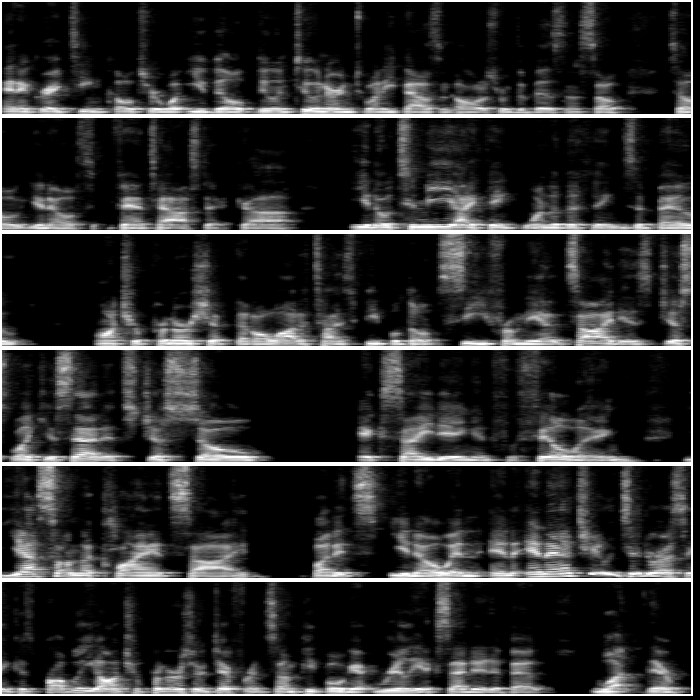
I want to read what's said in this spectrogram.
and a great team culture. What you built doing two hundred and twenty thousand dollars worth of business. So so you know fantastic. Uh, you know to me, I think one of the things about entrepreneurship that a lot of times people don't see from the outside is just like you said, it's just so exciting and fulfilling. Yes, on the client side, but it's you know and and and actually it's interesting because probably entrepreneurs are different some people get really excited about what their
